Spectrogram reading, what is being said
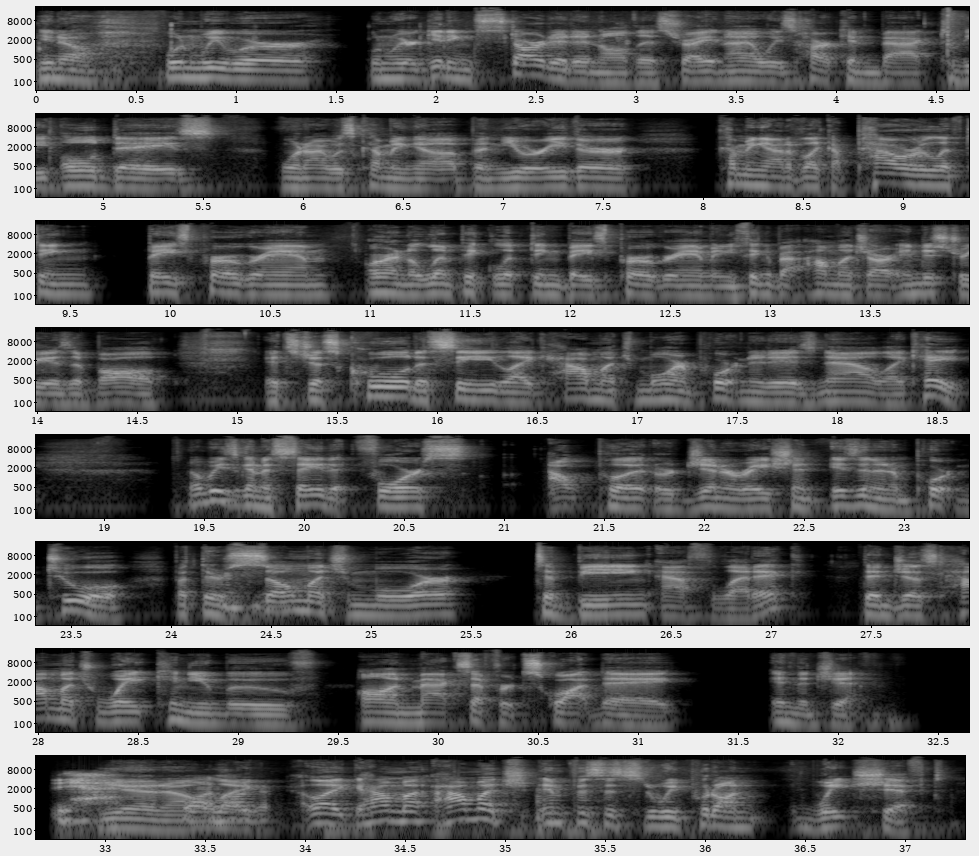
you know, when we were when we were getting started in all this, right? And I always harken back to the old days when I was coming up and you were either coming out of like a powerlifting base program or an Olympic lifting base program and you think about how much our industry has evolved, it's just cool to see like how much more important it is now. Like, hey, nobody's going to say that force output or generation isn't an important tool, but there's mm-hmm. so much more to being athletic than just how much weight can you move on max effort squat day in the gym. Yeah. You know, like like how much how much emphasis do we put on weight shift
